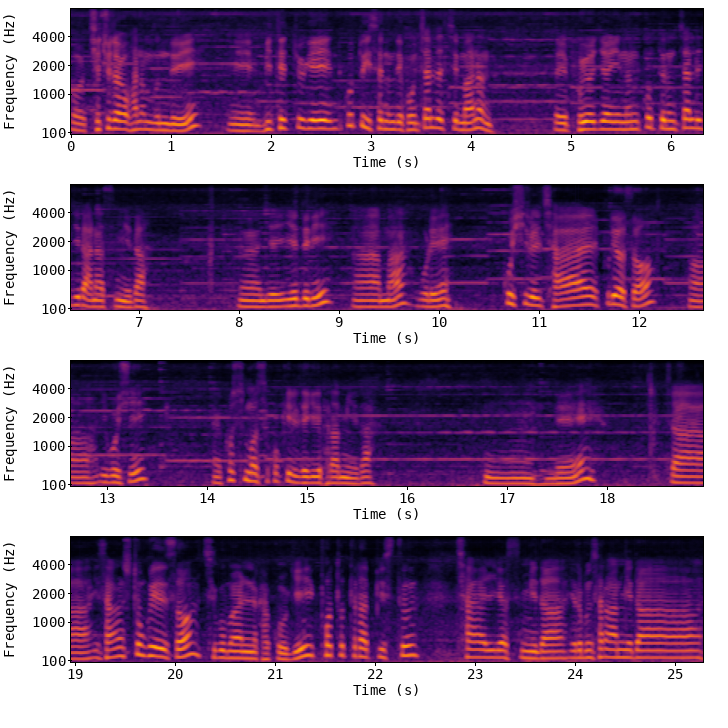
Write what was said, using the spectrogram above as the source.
뭐 제초 작업하는 분들이 예, 밑에 쪽에 꽃도 있었는데 그건 잘랐지만은 예, 보여져 있는 꽃들은 자르질 않았습니다. 어, 이제 얘들이 아마 올해 꽃씨를 잘 뿌려서 어, 이곳이 코스모스 꽃길이 되길 바랍니다. 음, 네. 자, 이상은 수동구에서 지구만을 가꾸기 포토테라피스트 찰이었습니다. 여러분 사랑합니다.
